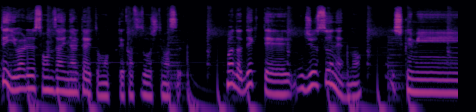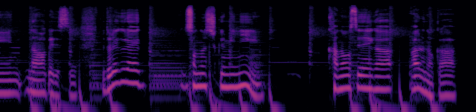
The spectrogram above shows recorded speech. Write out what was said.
て言われる存在になりたいと思って活動してます。まだできて十数年の仕組みなわけです。どれぐらいその仕組みに可能性があるのか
